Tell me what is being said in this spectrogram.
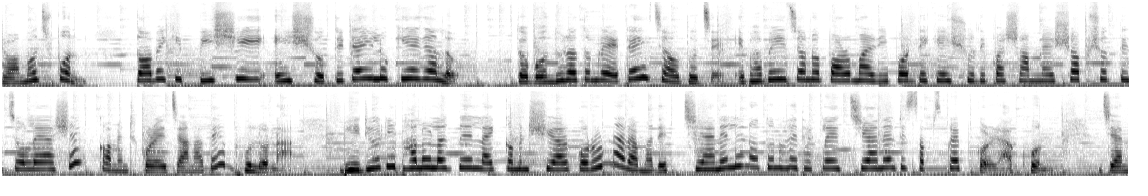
যমজ বোন? তবে কি পিসি এই সত্যিটাই লুকিয়ে গেল? তো বন্ধুরা, তোমরা এটাই চাও তো যে, এভাবেই যেন পরমার রিপোর্ট দেখে সুদীপার সামনে সব সত্যি চলে আসে, কমেন্ট করে জানাতে ভুলো না। ভিডিওটি ভালো লাগলে লাইক, কমেন্ট, শেয়ার করুন, আর আমাদের চ্যানেলে নতুন হয়ে থাকলে চ্যানেলটি সাবস্ক্রাইব করে রাখুন, যেন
